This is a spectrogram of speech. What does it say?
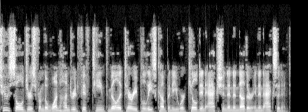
Two soldiers from the 115th Military Police Company were killed in action and another in an accident.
